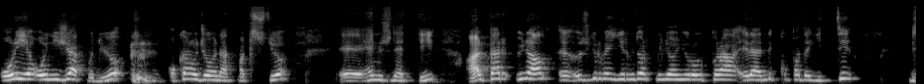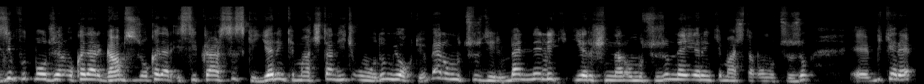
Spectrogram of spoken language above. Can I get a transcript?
Oraya oynayacak mı diyor. Okan Hoca oynatmak istiyor. E, henüz net değil. Alper Ünal, e, Özgür Bey 24 milyon euroluk para elendik. Kupada gitti. Bizim futbolcular o kadar gamsız, o kadar istikrarsız ki yarınki maçtan hiç umudum yok diyor. Ben umutsuz değilim. Ben ne lig yarışından umutsuzum ne yarınki maçtan umutsuzum. E, bir kere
